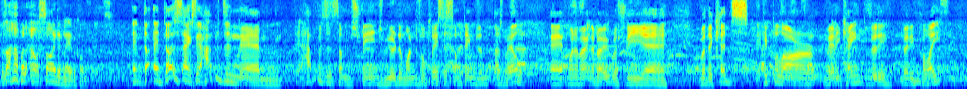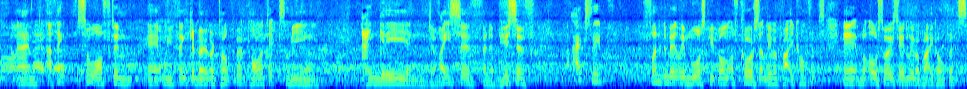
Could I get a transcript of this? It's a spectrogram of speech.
Does that happen outside of Labour conference? It, it does actually. It happens in um, it happens in some strange, weird, and wonderful places sometimes as well. Uh, when I'm out and about with the uh, with the kids, people are very kind, very very polite, and I think so often uh, we think about or talk about politics being angry and divisive and abusive. But actually, fundamentally, most people, of course, at Labour Party conference, uh, but also outside the Labour Party conference,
